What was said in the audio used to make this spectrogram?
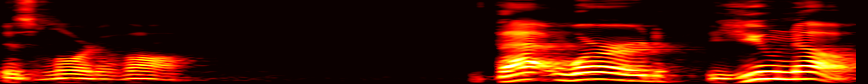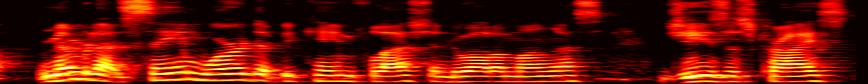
is Lord of all. That word you know. Remember that same word that became flesh and dwelt among us? Jesus Christ.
